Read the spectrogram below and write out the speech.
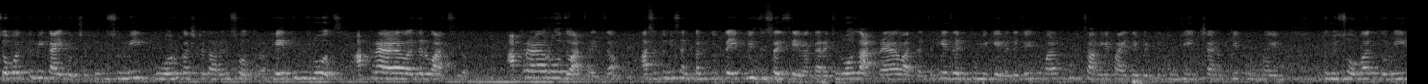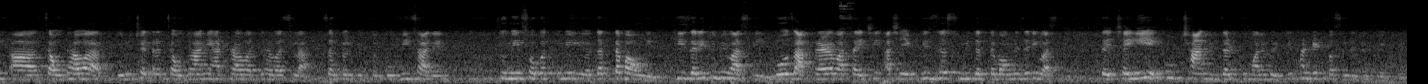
सोबत तुम्ही काय करू शकता? तुम्ही घोर कष्टधारण स्तोत्र हे तुम्ही रोज अकरा वेळा जर वाचलं अकरा वेळा रोज वाचायचं असं तुम्ही संकल्प संकल्पयुक्त एकवीस दिवसाची सेवा करायची रोज अकरा वेळा वाचायचं हे जरी तुम्ही केलं त्याचे तुम्हाला खूप चांगले फायदे भेटतील. तुमची इच्छा नक्की पूर्ण होईल. तुम्ही सोबत तुम्ही चौदावा गुरुक्षेत्रात चौदा आणि अठरावा अध्याय वाचला संकल्पयुक्त तोही चालेल. तुम्ही सोबत तुम्ही दत्तबावणी ही जरी तुम्ही वाचली रोज अकरा वेळा वाचायची असे एकवीस दिवस तुम्ही दत्तबावणी जरी वाचली त्याच्याही खूप छान रिझल्ट तुम्हाला भेटतील हंड्रेड पर्सेंट रिझल्ट भेटतील.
